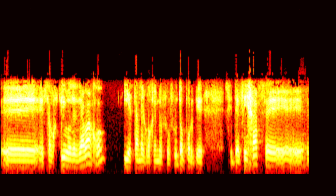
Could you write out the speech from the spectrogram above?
eh, exhaustivo desde abajo y están recogiendo sus frutos porque si te fijas eh,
